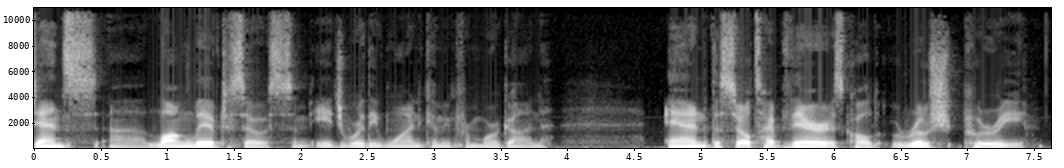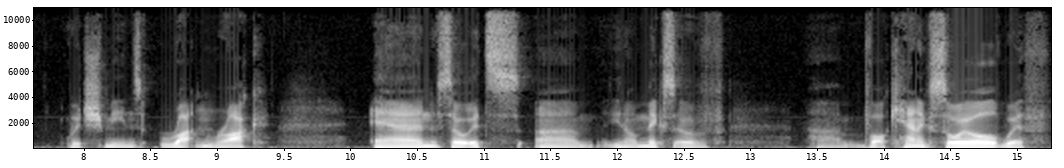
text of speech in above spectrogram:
dense, uh, long lived, so some age worthy wine coming from Morgon. And the soil type there is called Roche Pourrie, which means rotten rock. And so it's um, you know a mix of um, volcanic soil with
